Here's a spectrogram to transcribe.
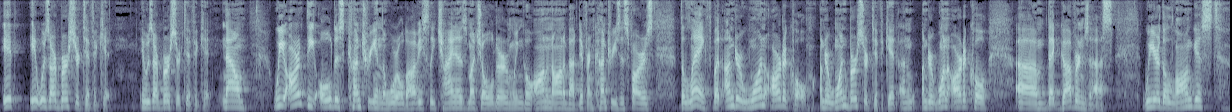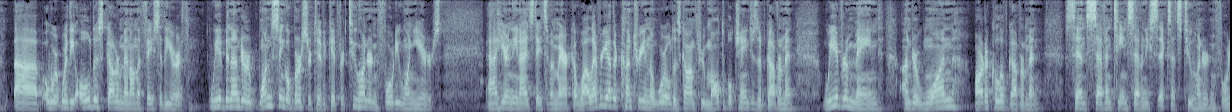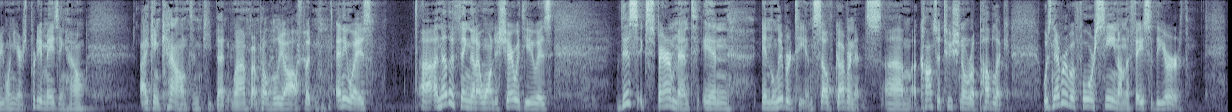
it, it was our birth certificate. It was our birth certificate. Now, we aren't the oldest country in the world. Obviously, China is much older, and we can go on and on about different countries as far as the length. But under one article, under one birth certificate, un, under one article um, that governs us, we are the longest, uh, we're, we're the oldest government on the face of the earth. We have been under one single birth certificate for 241 years uh, here in the United States of America. While every other country in the world has gone through multiple changes of government, we have remained under one article of government since 1776. That's 241 years. Pretty amazing how I can count and keep that. Well, I'm probably off. But, anyways, uh, another thing that I wanted to share with you is this experiment in, in liberty and self governance, um, a constitutional republic, was never before seen on the face of the earth.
